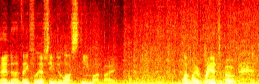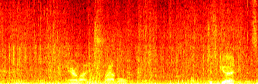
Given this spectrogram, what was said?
And uh, thankfully I've seemed to lost steam on my on my rant about airline travel. Which is good because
